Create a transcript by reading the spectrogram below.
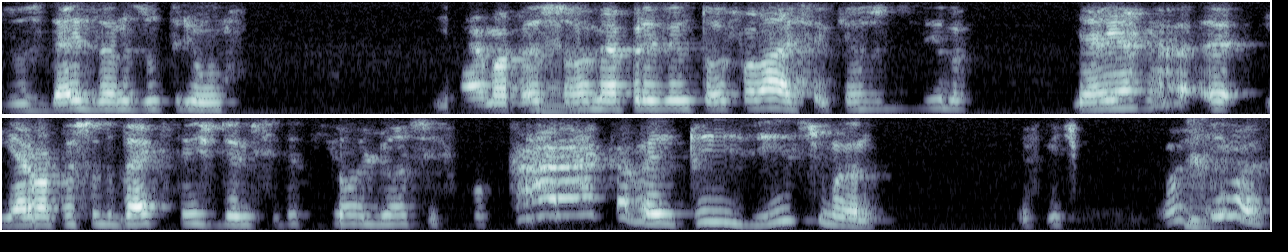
dos 10 anos do Triunfo. E aí uma pessoa é. me apresentou e falou: Ah, esse aqui é o Zila. E aí e era uma pessoa do backstage do Emicida que olhou assim e ficou: Caraca, velho, tu existe, mano. Eu fiquei tipo: assim, mano?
